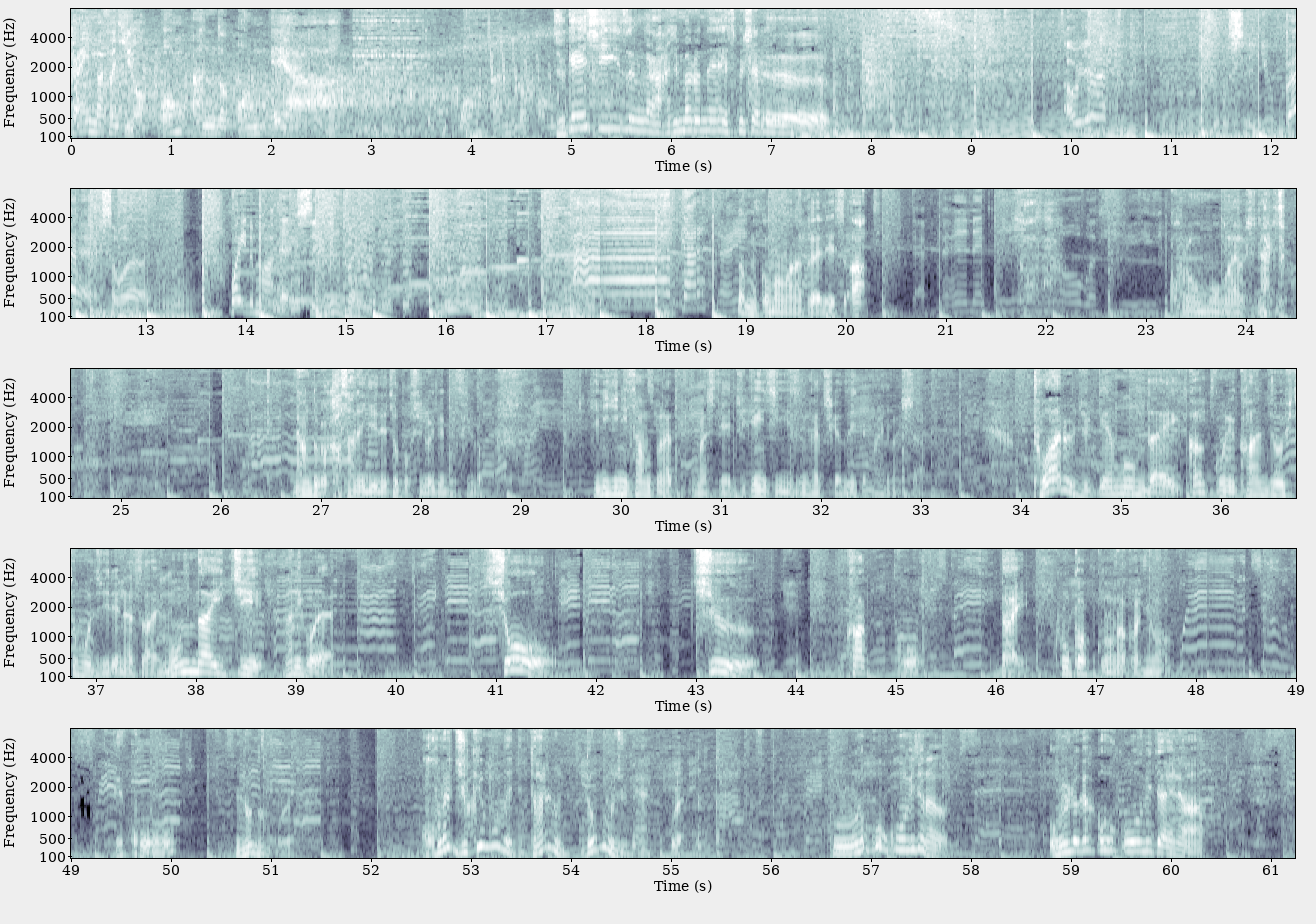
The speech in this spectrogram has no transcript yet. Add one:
中居正広オンオンエア。受験シーズンが始まるねスペシャル。Oh yeah? Well shit, you bad, so uh wait till my ex see you, baby. I've got a thing. どうもこんばんは中居です。あそうだ。衣替えをしないと。なんとか重ね着でちょっとしのいでるんですけど日に日に寒くなってきまして受験シーズンが近づいてまいりました。とある受験問題カッコに漢字を一文字入れなさい。問題1何これ？小中カッコ大このカッコの中には。えこう？え何なのこれ？これ受験問題って誰のどこの受験？これ。この高校みたいな俺らが高校みたいな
